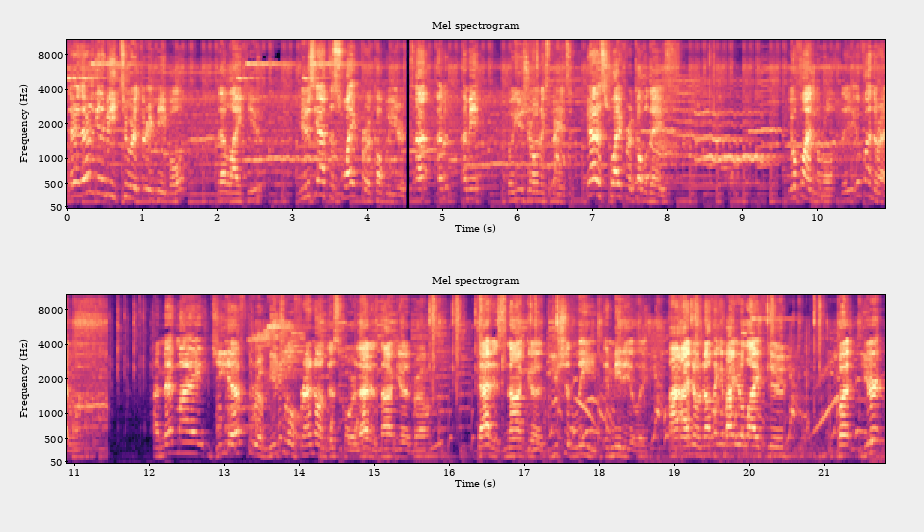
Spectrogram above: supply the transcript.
There, there's gonna be two or three people that like you. You're just gonna have to swipe for a couple years. Uh, I, I mean, go use your own experience. You gotta swipe for a couple days. You'll find the wrong. You'll find the right one. I met my GF through a mutual friend on Discord. That is not good, bro. That is not good. You should leave immediately. I, I know nothing about your life, dude. But you're.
